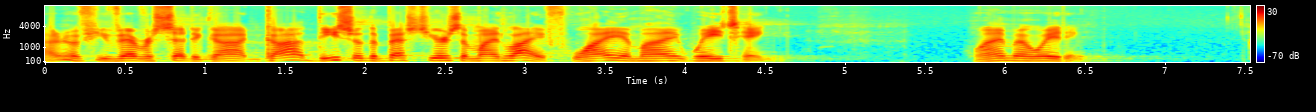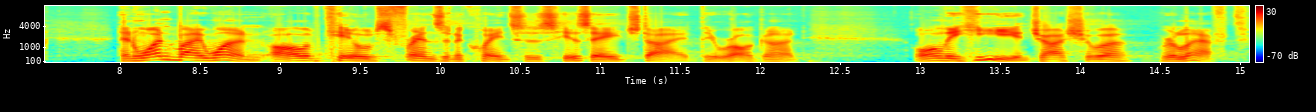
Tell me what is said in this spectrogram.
I don't know if you've ever said to God, God, these are the best years of my life. Why am I waiting? Why am I waiting? And one by one, all of Caleb's friends and acquaintances his age died. They were all gone. Only he and Joshua were left.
